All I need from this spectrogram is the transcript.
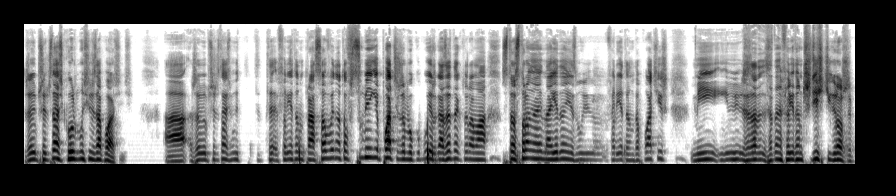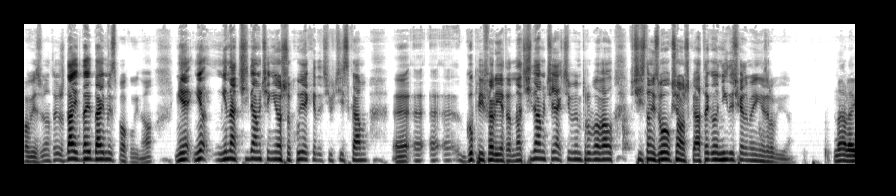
żeby przeczytać kult, musisz zapłacić. A żeby przeczytać mój felieton prasowy, no to w sumie nie płacisz, bo kupujesz gazetę, która ma 100 stron, na jeden jest mój felieton, to płacisz mi za, za ten felieton 30 groszy powiedzmy, no to już daj, daj, dajmy spokój. No. Nie, nie, nie nacinam cię, nie oszukuję, kiedy ci wciskam e, e, e, e, głupi felieton. Nacinam cię, jak ci bym próbował wcisnąć złą książkę, a tego nigdy świadomie nie zrobiłem. No ale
